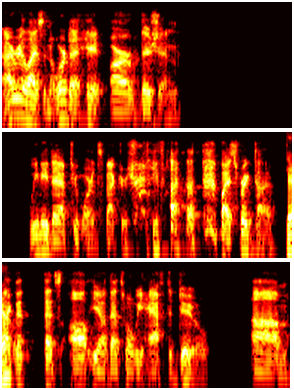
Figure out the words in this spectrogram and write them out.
And I realized in order to hit our vision, we need to have two more inspectors ready by, by springtime. Yeah. Like that, that's all, you know, that's what we have to do. Um,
